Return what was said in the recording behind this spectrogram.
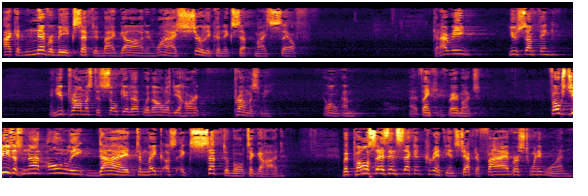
I could never be accepted by God and why I surely couldn't accept myself. Can I read you something? And you promise to soak it up with all of your heart? Promise me. Come on, I'm, uh, thank you very much. Folks, Jesus not only died to make us acceptable to God, but Paul says in 2 Corinthians chapter 5 verse 21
